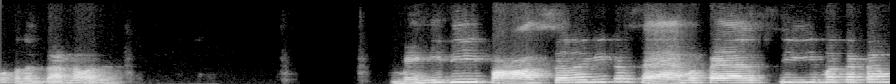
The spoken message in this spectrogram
කොතනද දන්නවද? මෙහිදී පාසන විට සෑම පෑසීමකටම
